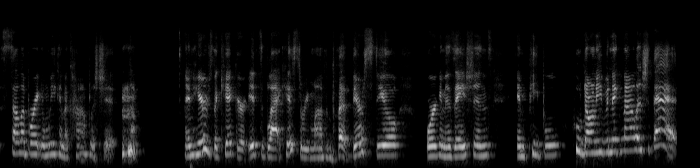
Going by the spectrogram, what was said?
celebrate and we can accomplish it and here's the kicker it's black history month but there's still organizations and people who don't even acknowledge that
